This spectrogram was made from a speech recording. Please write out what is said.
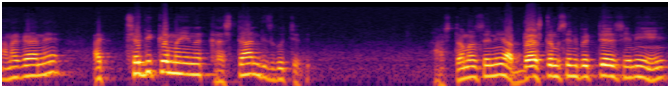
అనగానే అత్యధికమైన కష్టాన్ని తీసుకొచ్చేది. అష్టమ శని అర్ధాష్టమ శని పెట్టే శని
